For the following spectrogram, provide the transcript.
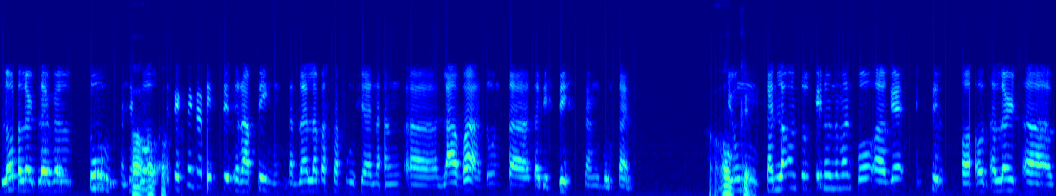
low alert level 2 kasi Oo, po, opo. technically it's still erupting. Naglalabas na po siya ng uh, lava doon sa talistis ng bulkan. Yung Okay. Canlaon Volcano naman po, uh, it's still uh, on alert uh,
